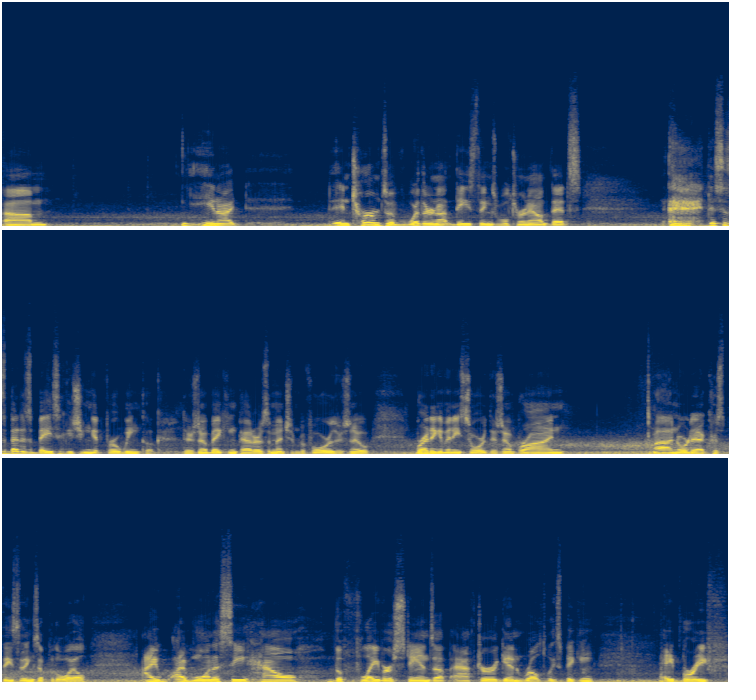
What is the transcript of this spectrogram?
Um, you know, in terms of whether or not these things will turn out, that's this is about as basic as you can get for a wing cook. There's no baking powder, as I mentioned before. There's no breading of any sort. There's no brine, uh, nor did I crisp these things up with oil. I, I want to see how the flavor stands up after, again, relatively speaking, a brief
